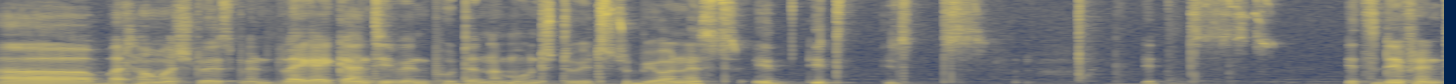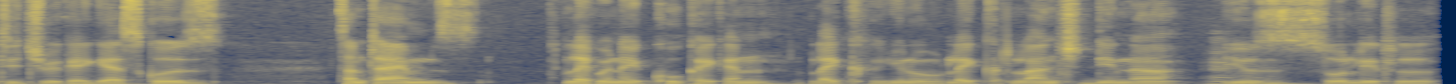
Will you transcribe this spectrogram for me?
Uh, but how much do I spend? Like I can't even put an amount to it. To be honest, it it it's it's it's different each week, I guess. Cause sometimes, like when I cook, I can like you know like lunch, dinner, use Mhm. so little,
